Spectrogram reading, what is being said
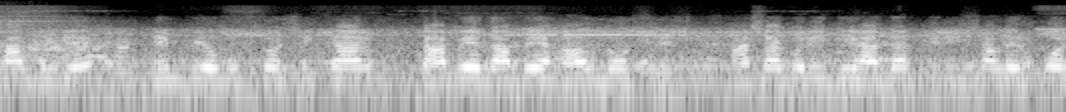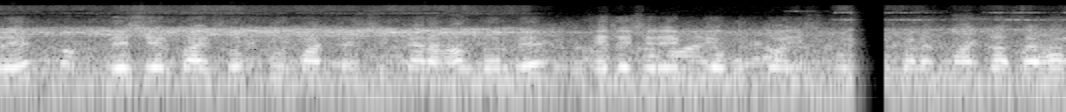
সাল থেকে এমপিওভুক্ত শিক্ষার ধাপে ধাপে হাল ধরছে। আশা করি দুই সালের পরে দেশের প্রায় সত্তর পার্সেন্ট শিক্ষার হাল ধরবে। এদেশের এমপিওভুক্ত স্কুল কলেজ মাদ্রাসা এবং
